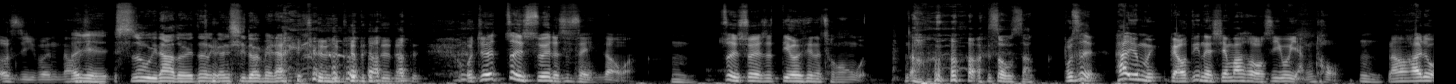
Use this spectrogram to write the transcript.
二十几分，然后而且失误一大堆，真的跟西队没两样。对对对对对对，我觉得最衰的是谁，你知道吗？嗯，最衰的是第二天的陈宏文，受伤。不是他原本表定的先发手是一位羊头，嗯，然后他就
